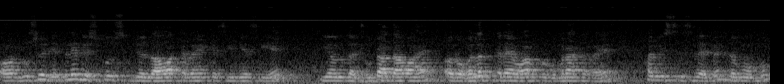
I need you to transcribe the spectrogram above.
और दूसरे जितने भी स्कूल्स जो दावा कर रहे हैं कि सीबीएसई है, ये उनका झूठा दावा है और वो गलत कर रहे हैं आवाम को गुमराह कर रहे हैं। हम इस सिलसिले में लोगों को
